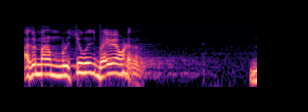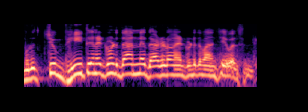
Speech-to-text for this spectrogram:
అసలు మనం మృత్యు గురించి భయమే ఉండదు. మృత్యు భీతి అనేటువంటి దాన్నే దాటడం అనేటువంటిది మనం చేయవలసింది.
